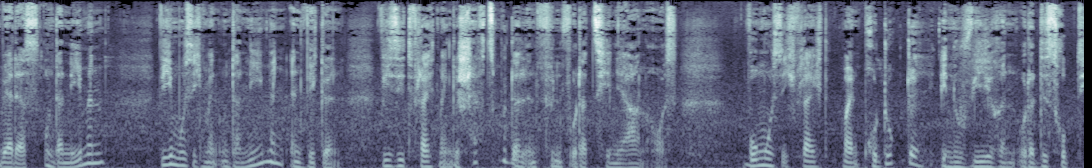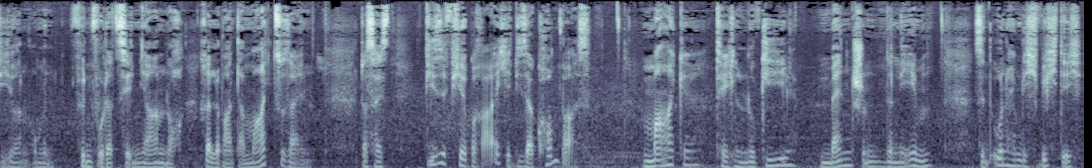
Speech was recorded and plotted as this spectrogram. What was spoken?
wäre das Unternehmen wie muss ich mein Unternehmen entwickeln? Wie sieht vielleicht mein Geschäftsmodell in fünf oder zehn Jahren aus? Wo muss ich vielleicht meine Produkte innovieren oder disruptieren, um in fünf oder zehn Jahren noch relevanter Markt zu sein? Das heißt, diese vier Bereiche, dieser Kompass, Marke, Technologie, Mensch und Unternehmen sind unheimlich wichtig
